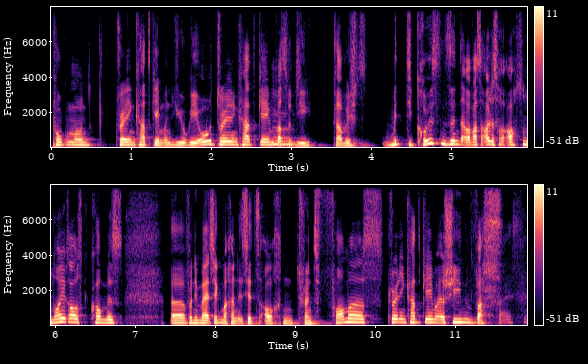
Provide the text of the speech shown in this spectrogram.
Pokémon Trading Card Game und Yu-Gi-Oh! Trading Card Game, was Mhm. so die, glaube ich, mit die größten sind, aber was alles auch, auch so neu rausgekommen ist äh, von den Magic-Machern, ist jetzt auch ein Transformers Trading Card Game erschienen, was, Scheiße.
